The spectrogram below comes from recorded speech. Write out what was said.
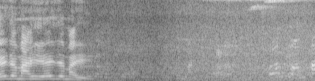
এই যে মাহি এই যে মাহি। พร้อมค่ะ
